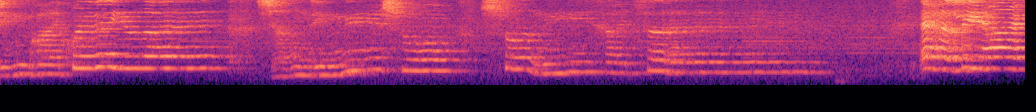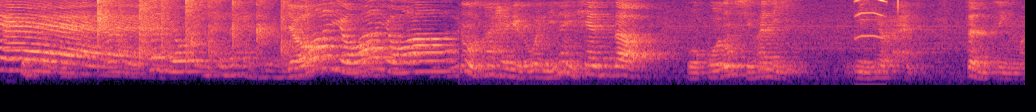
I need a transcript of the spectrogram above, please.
请快回来，想听你说，说你还在。哎、很厉害耶！但有我以前的感觉。有啊有啊有啊。那我突然还有一个问题，那你现在知道我国中喜欢你，你有很震惊吗？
